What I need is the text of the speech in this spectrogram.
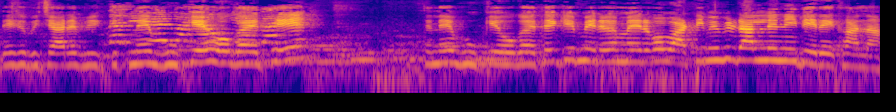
देखो, बेचारे भी कितने भूखे हो गए थे। इतने भूखे हो गए थे कि मेरे मेरे को वाटी में भी डालने नहीं दे रहे खाना।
